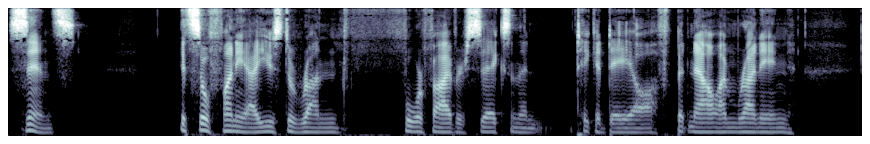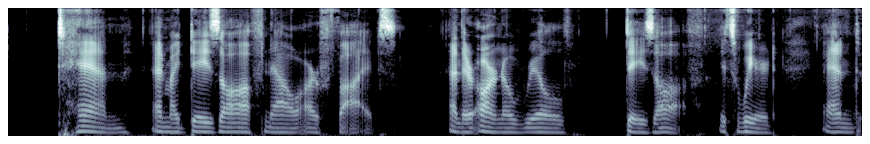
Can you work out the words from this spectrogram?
since, it's so funny. I used to run four, five, or six and then take a day off. But now I'm running 10 and my days off now are fives. And there are no real days off. It's weird. And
